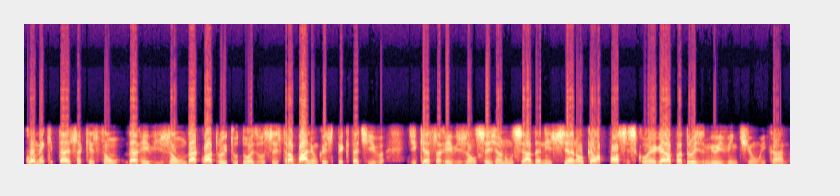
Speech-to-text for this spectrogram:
Como é que está essa questão da revisão da 482? Vocês trabalham com a expectativa de que essa revisão seja anunciada nesse ano ou que ela possa escorregar para 2021, Ricardo?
